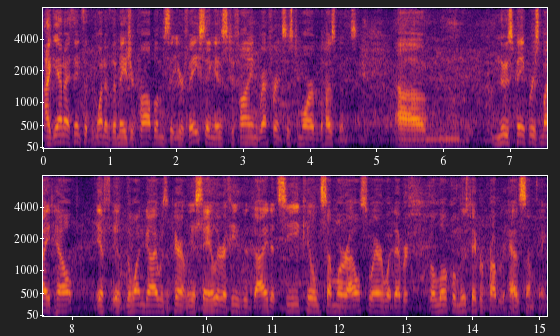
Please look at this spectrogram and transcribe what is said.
again, I think that one of the major problems that you're facing is to find references to more of the husbands. Um, newspapers might help. If, if the one guy was apparently a sailor, if he would died at sea, killed somewhere elsewhere, whatever, the local newspaper probably has something.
